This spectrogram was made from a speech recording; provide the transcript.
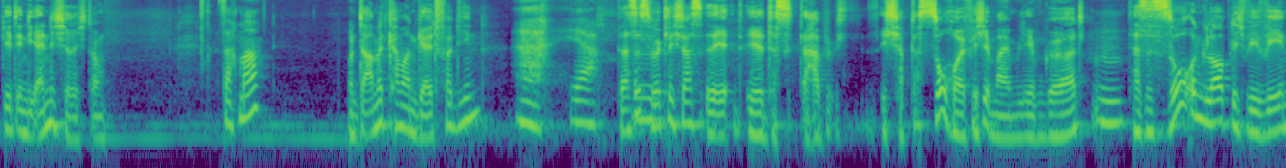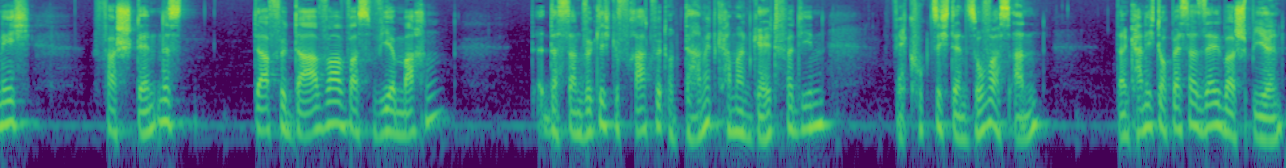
geht in die ähnliche Richtung. Sag mal. Und damit kann man Geld verdienen? Ah, ja. Das ist mhm. wirklich das. Äh, äh, das hab ich ich habe das so häufig in meinem Leben gehört. Mhm. Das ist so unglaublich, wie wenig Verständnis dafür da war, was wir machen, dass dann wirklich gefragt wird, und damit kann man Geld verdienen. Wer guckt sich denn sowas an? Dann kann ich doch besser selber spielen,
